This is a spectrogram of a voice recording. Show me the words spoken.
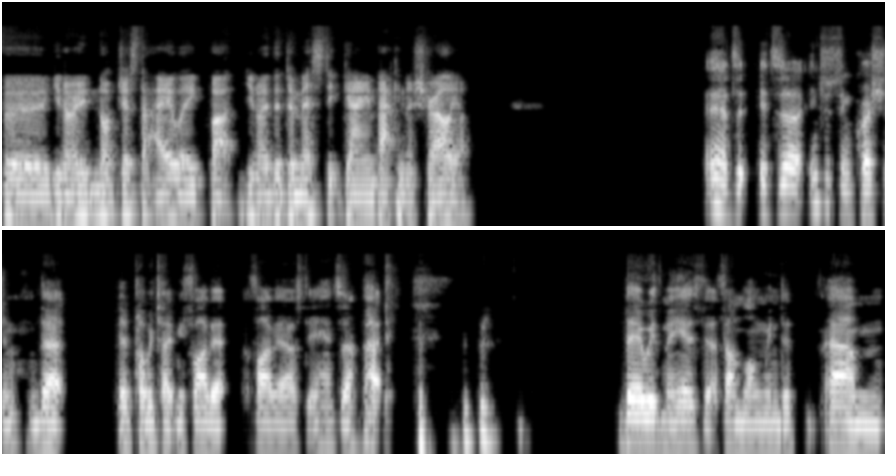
for you know not just the A League but you know the domestic game back in Australia? Yeah, it's a, it's a interesting question that it'd probably take me five five hours to answer, but bear with me as if I'm long winded. Um,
